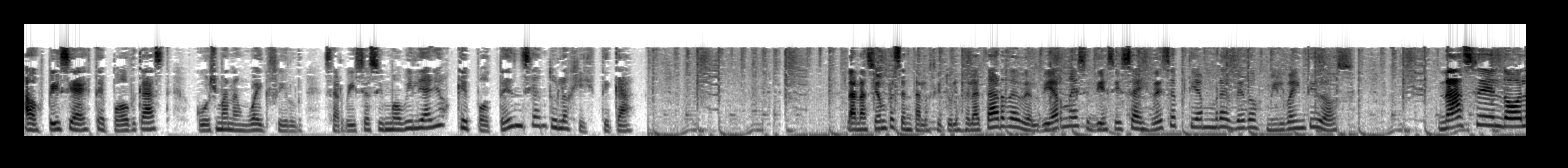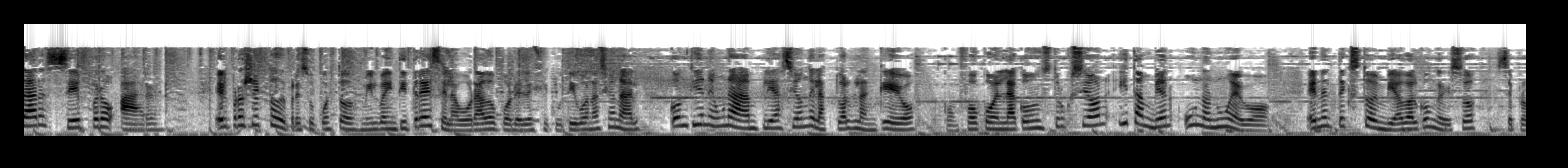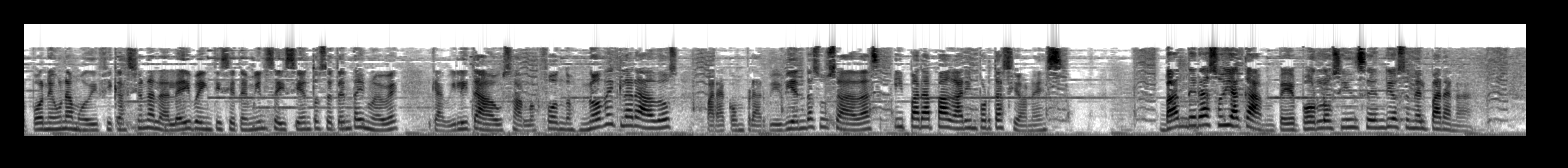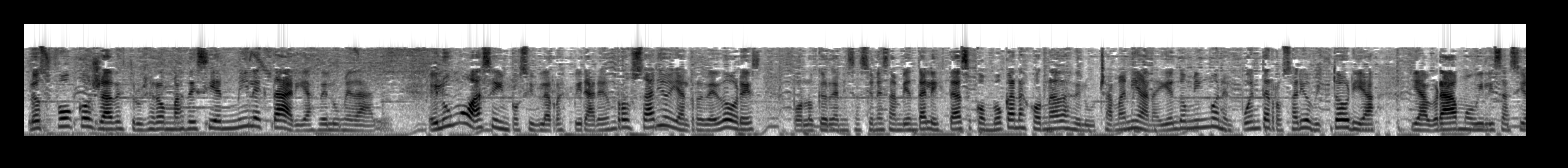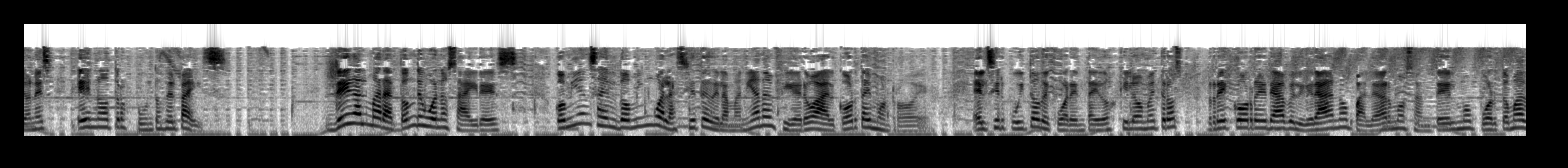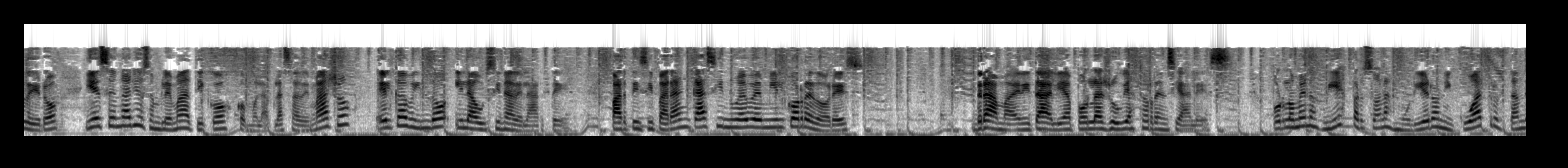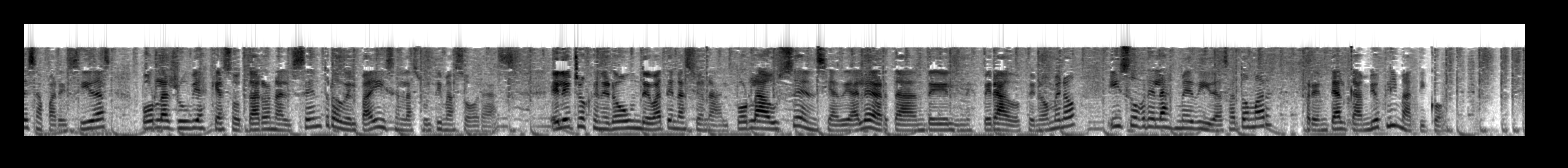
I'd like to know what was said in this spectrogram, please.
Auspicia este podcast Cushman ⁇ Wakefield, servicios inmobiliarios que potencian tu logística. La Nación presenta los títulos de la tarde del viernes 16 de septiembre de 2022. Nace el dólar CEPROAR. El proyecto de presupuesto 2023, elaborado por el Ejecutivo Nacional, contiene una ampliación del actual blanqueo, con foco en la construcción y también uno nuevo. En el texto enviado al Congreso se propone una modificación a la Ley 27.679 que habilita a usar los fondos no declarados para comprar viviendas usadas y para pagar importaciones. Banderazo y acampe por los incendios en el Paraná. Los focos ya destruyeron más de 100.000 hectáreas del humedal. El humo hace imposible respirar en Rosario y alrededores, por lo que organizaciones ambientalistas convocan a jornadas de lucha mañana y el domingo en el puente Rosario Victoria y habrá movilizaciones en otros puntos del país. Llega el Maratón de Buenos Aires. Comienza el domingo a las 7 de la mañana en Figueroa, Alcorta y Monroe. El circuito de 42 kilómetros recorrerá Belgrano, Palermo, San Telmo, Puerto Madero y escenarios emblemáticos como la Plaza de Mayo, el Cabildo y la Usina del Arte. Participarán casi 9.000 corredores. Drama en Italia por las lluvias torrenciales. Por lo menos 10 personas murieron y 4 están desaparecidas por las lluvias que azotaron al centro del país en las últimas horas. El hecho generó un debate nacional por la ausencia de alerta ante el inesperado fenómeno y sobre las medidas a tomar frente al cambio climático.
